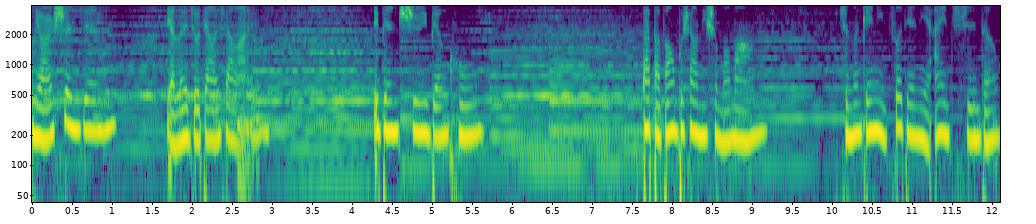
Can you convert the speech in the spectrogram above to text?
女儿瞬间眼泪就掉下来，一边吃一边哭。爸爸帮不上你什么忙，只能给你做点你爱吃的。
